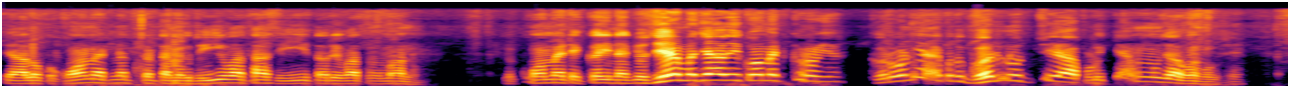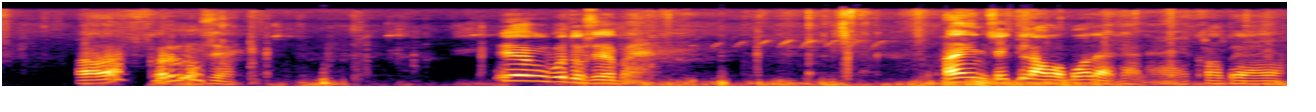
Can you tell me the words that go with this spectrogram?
કે આ લોકો કોમેન્ટ નથી કરતા. મેં કીધું એ વાત હાસી એ તારી વાત હું માનું. એટલે કોમેન્ટે કરી નાખજો. જે મજા આવી કોમેન્ટ કરો યાર. કરો નહીં આ બધું ઘરનું જ છે આપણું. ક્યાં હું જવાનું છે? હા, ઘરનું છે. એવું બધું છે ભાઈ. એને શીખલાવો બોલે છે ને, ખંભે અહીંયા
